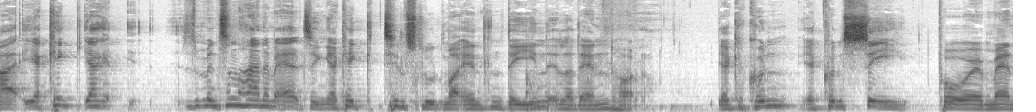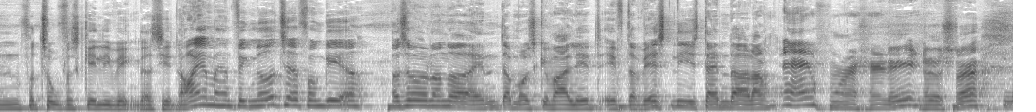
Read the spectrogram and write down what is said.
jeg, jeg kan ikke, jeg, men sådan har jeg det med alting. Jeg kan ikke tilslutte mig enten det ene eller det andet hold. Jeg kan kun, jeg kan kun se på øh, manden fra to forskellige vinkler og sige, Nå jamen, han fik noget til at fungere, og så var der noget andet, der måske var lidt efter vestlige standarder. Men,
